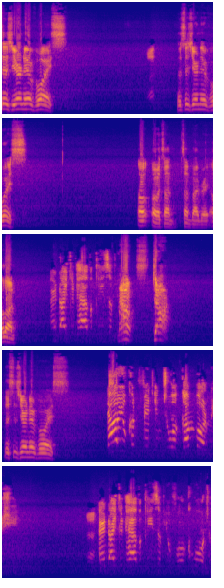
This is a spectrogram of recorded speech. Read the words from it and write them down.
is your new voice. This is your new voice. Oh, oh, it's on. It's on vibrate. Hold on. and I could have a piece of. No, stop. This is your new voice. Now you could fit into a gumball machine. Ah. And I could have a piece of you for a quarter.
